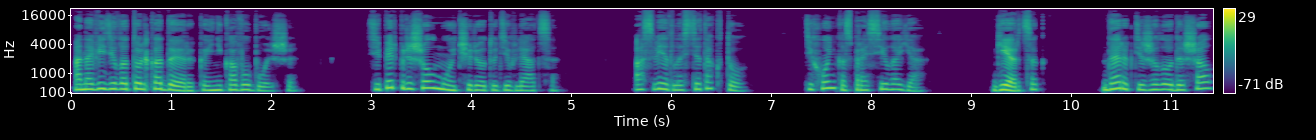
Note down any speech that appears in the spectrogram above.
Она видела только Дерека и никого больше. Теперь пришел мой черед удивляться. «А светлость это кто?» — тихонько спросила я. «Герцог». Дерек тяжело дышал,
